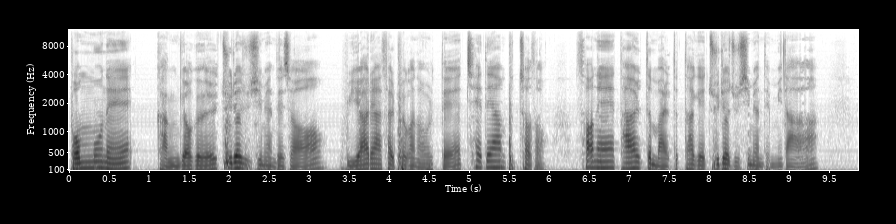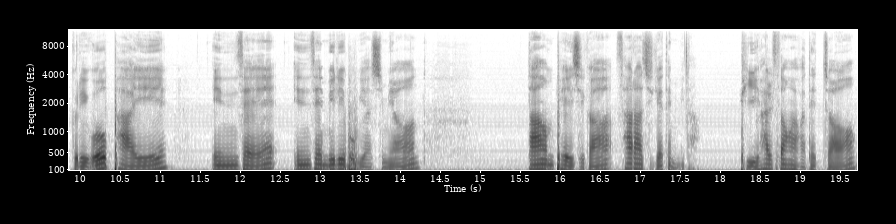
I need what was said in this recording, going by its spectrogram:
본문의 간격을 줄여주시면 되죠. 위아래 화살표가 나올 때 최대한 붙여서 선에 닿을 듯 말 듯하게 줄여주시면 됩니다. 그리고 파일, 인쇄, 인쇄 미리 보기 하시면 다음 페이지가 사라지게 됩니다. 비활성화가 됐죠.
